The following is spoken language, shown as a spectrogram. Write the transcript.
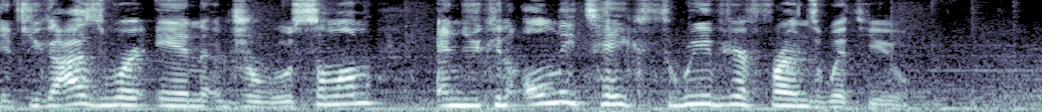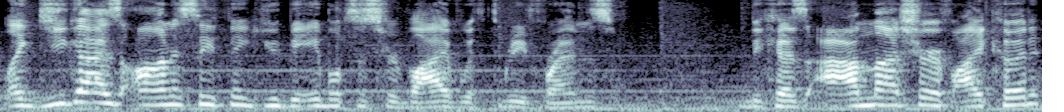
if you guys were in Jerusalem and you can only take three of your friends with you? Like, do you guys honestly think you'd be able to survive with three friends? Because I'm not sure if I could.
